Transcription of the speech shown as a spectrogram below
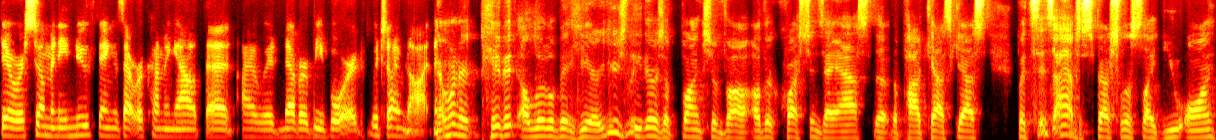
there were so many new things that were coming out that I would never be bored, which I'm not. I want to pivot a little bit here. Usually, there's a bunch of uh, other questions I ask the, the podcast guests, but since I have a specialist like you on,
